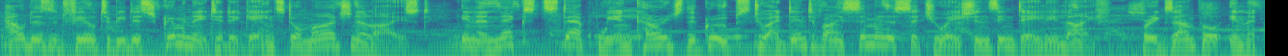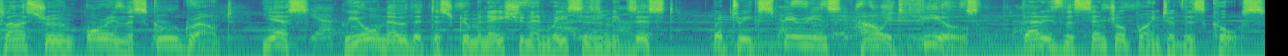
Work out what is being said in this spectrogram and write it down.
How does it feel to be discriminated against or marginalized? In a next step, we encourage the groups to identify similar situations in daily life. For example, in the classroom or in the school ground. Yes, we all know that discrimination and racism exist, but to experience how it feels, that is the central point of this course.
